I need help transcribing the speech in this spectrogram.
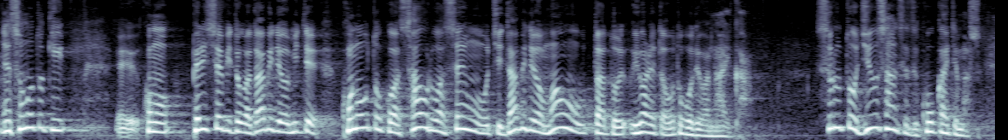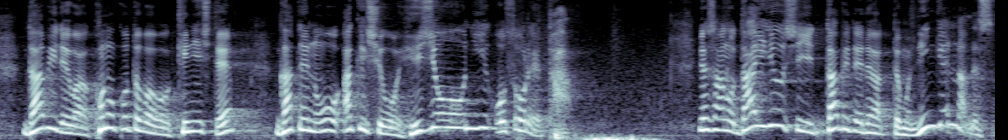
でその時このペリシャ人がダビデを見てこの男はサウルは線を打ちダビデは万を打ったと言われた男ではないか。すると13節こう書いてます。ダビデはこの言葉を気にしてガテの王アキシュを非常に恐れた。皆さんあの大勇士ダビデであっても人間なんです。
